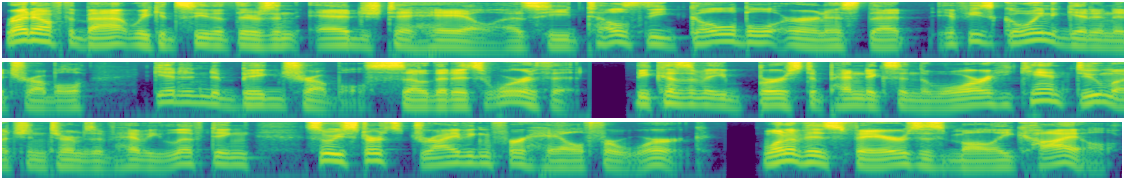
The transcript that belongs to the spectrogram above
Right off the bat, we can see that there's an edge to Hale as he tells the gullible Ernest that if he's going to get into trouble, get into big trouble so that it's worth it. Because of a burst appendix in the war, he can't do much in terms of heavy lifting, so he starts driving for Hale for work. One of his fares is Molly Kyle,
